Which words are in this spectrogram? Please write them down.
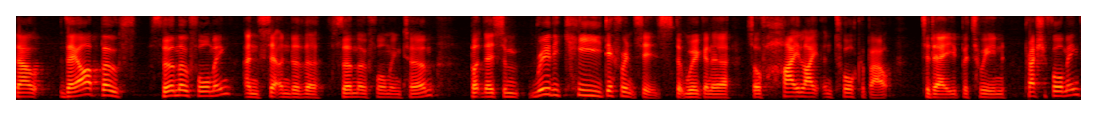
Now they are both thermoforming and sit under the thermoforming term but there's some really key differences that we're going to sort of highlight and talk about today between pressure forming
